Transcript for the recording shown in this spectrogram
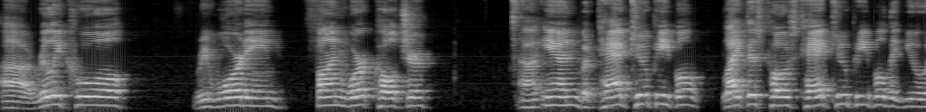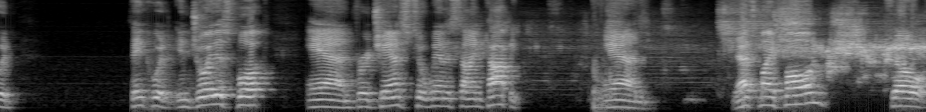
a uh, really cool, rewarding, fun work culture uh, in. But tag two people, like this post, tag two people that you would think would enjoy this book and for a chance to win a signed copy. And that's my phone. So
